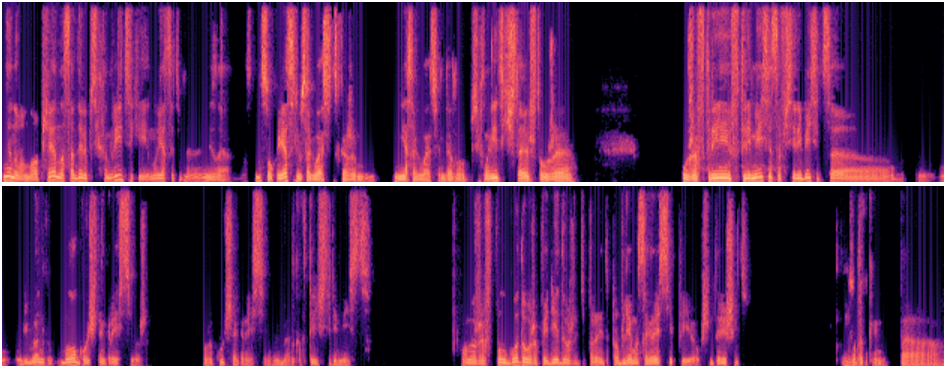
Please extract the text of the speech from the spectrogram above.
Не, ну, ну вообще, на самом деле, психоаналитики, ну, я с этим, не знаю, насколько я с этим согласен, скажем, не согласен. Да, но психоаналитики считают, что уже, уже в три, в три месяца, в четыре месяца у ребенка много очень агрессии уже уже куча агрессии у ребенка в 3-4 месяца. Он уже в полгода уже, по идее, должен эти проблемы с агрессией, в общем-то, решить. Ну, вот таким по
